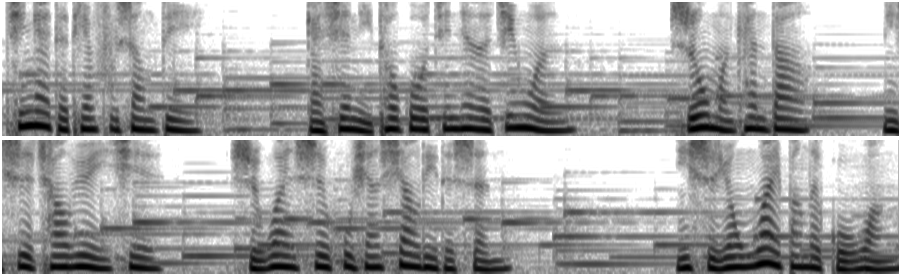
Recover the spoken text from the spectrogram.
亲爱的天父上帝。感谢你透过今天的经文，使我们看到你是超越一切、使万事互相效力的神。你使用外邦的国王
